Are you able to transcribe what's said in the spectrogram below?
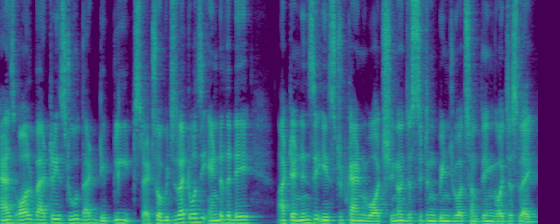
as all batteries do that depletes right? So which is why towards the end of the day our tendency is to kind of watch you know just sit and binge watch something or just like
